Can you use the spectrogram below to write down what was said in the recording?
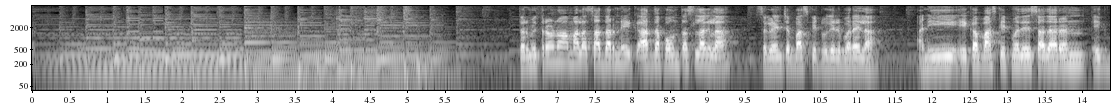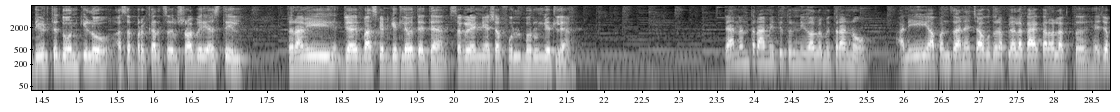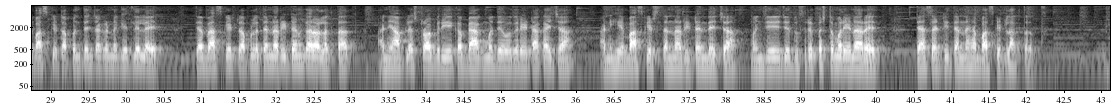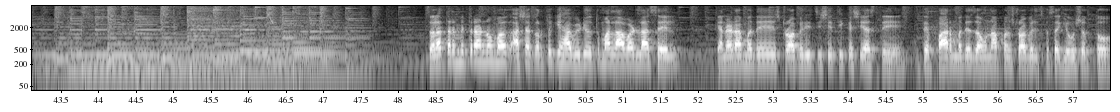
तर मित्रांनो आम्हाला साधारण एक अर्धा पाऊण तास लागला सगळ्यांच्या बास्केट वगैरे भरायला. आणि एका बास्केटमध्ये साधारण एक दीड ते दोन किलो असा प्रकारचं स्ट्रॉबेरी असतील तर आम्ही ज्या बास्केट घेतल्या होत्या त्या सगळ्यांनी अशा फुल भरून घेतल्या. त्यानंतर आम्ही तिथून निघालो मित्रांनो आणि आपण जाण्याच्या अगोदर आपल्याला काय करावं लागतं ह्या ज्या बास्केट आपण त्यांच्याकडनं घेतलेल्या आहेत त्या बास्केट आपल्याला त्यांना रिटर्न करावं लागतात. आणि आपल्या स्ट्रॉबेरी एका बॅगमध्ये वगैरे टाकायच्या आणि हे बास्केट्स त्यांना रिटर्न द्यायच्या. म्हणजे जे दुसरे कस्टमर येणार आहेत त्यासाठी त्यांना ह्या बास्केट लागतात. चला तर मित्रांनो मग आशा करतो की हा व्हिडिओ तुम्हाला आवडला असेल. कॅनडामध्ये स्ट्रॉबेरीची शेती कशी असते तिथे फार्ममध्ये जाऊन आपण स्ट्रॉबेरीज कसं घेऊ शकतो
